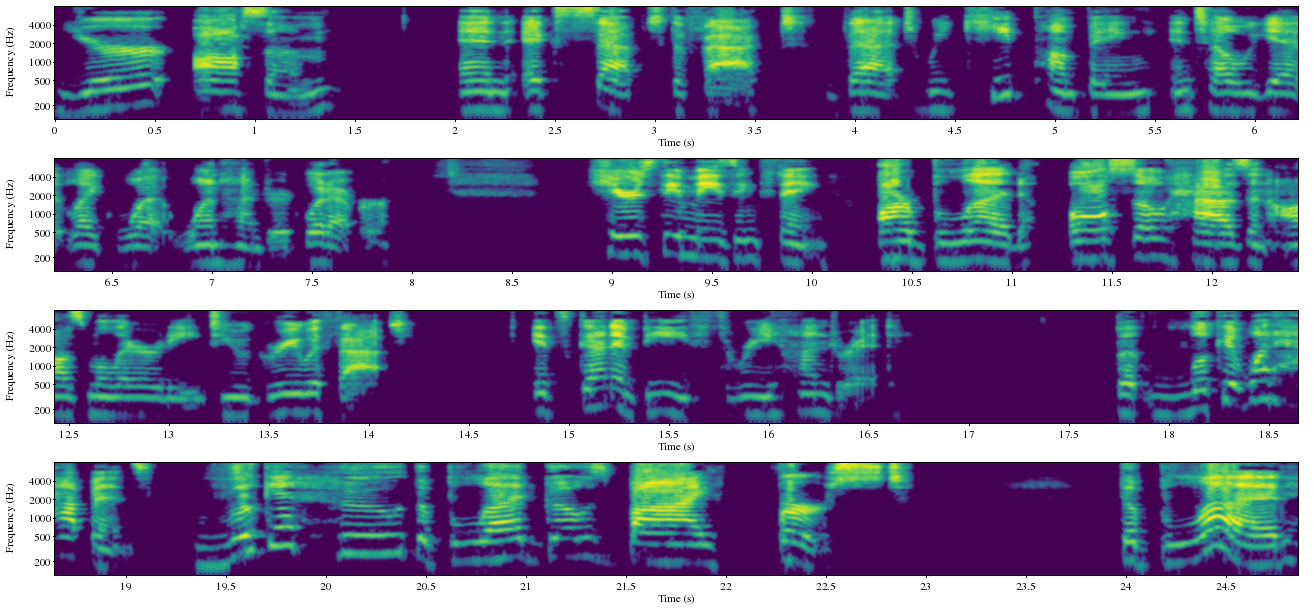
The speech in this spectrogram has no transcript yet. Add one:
you're awesome and accept the fact that we keep pumping until we get like, what, 100, whatever. Here's the amazing thing. Our blood also has an osmolarity. Do you agree with that? It's going to be 300. But look at what happens. Look at who the blood goes by first. The blood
